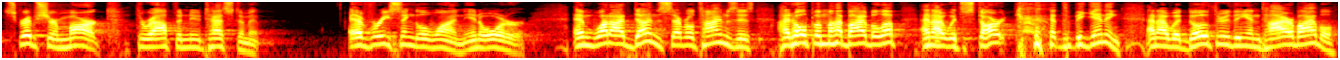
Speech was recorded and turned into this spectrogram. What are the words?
scripture marked throughout the New Testament, every single one in order. And what I've done several times is I'd open my Bible up and I would start at the beginning and I would go through the entire Bible,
